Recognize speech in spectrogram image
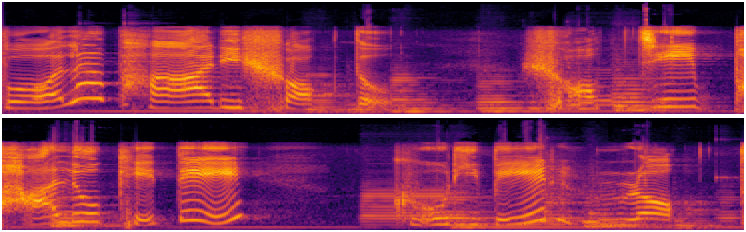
বলা ভারী শক্ত। সবচেয়ে ভালো খেতে গরিবের রক্ত।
